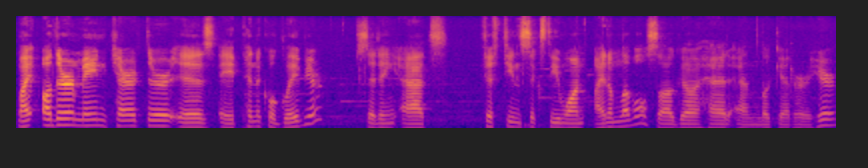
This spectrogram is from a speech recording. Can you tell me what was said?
My other main character is a Pinnacle Glaivier, sitting at 1561 item level, so I'll go ahead and look at her here.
